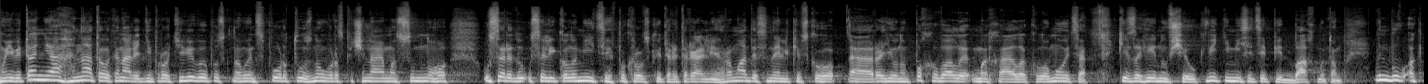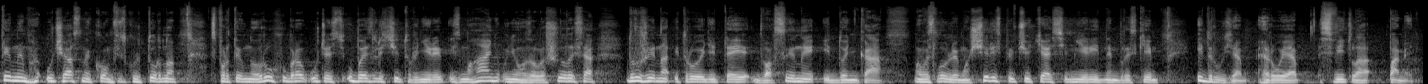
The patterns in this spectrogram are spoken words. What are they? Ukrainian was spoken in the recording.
Мої вітання на телеканалі Дніпро ТВ. Випуск новин спорту. Знову розпочинаємо з сумного у середу у селі Коломійці Покровської територіальної громади Синельниківського е, району поховали Михайла Коломойця, який загинув ще у квітні місяці під Бахмутом. Він був активним учасником фізкультурно-спортивного руху, брав участь у безлічі турнірів і змагань. У нього залишилися дружина і троє дітей, два сини і донька. Ми висловлюємо щирі співчуття сім'ї, рідним, близьким і друзям героя світла пам'ять.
